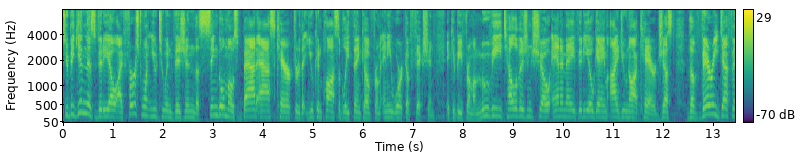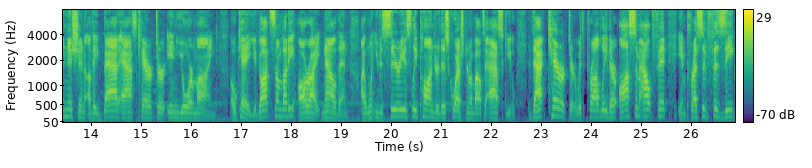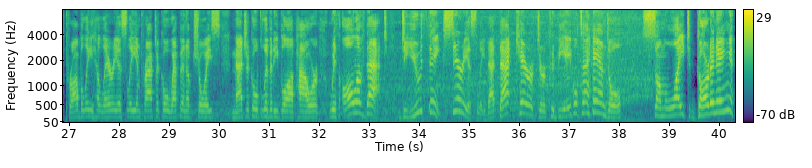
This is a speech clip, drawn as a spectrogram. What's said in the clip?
To begin this video, I first want you to envision the single most badass character that you can possibly think of from any work of fiction. It could be from a movie, television show, anime, video game, I do not care. Just the very definition of a badass character in your mind. Okay, you got somebody? Alright, now then, I want you to seriously ponder this question I'm about to ask you. That character, with probably their awesome outfit, impressive physique, probably hilariously impractical weapon of choice, magical blibbity blah power, with all of that, do you think, seriously, that that character could be able to handle some light gardening?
